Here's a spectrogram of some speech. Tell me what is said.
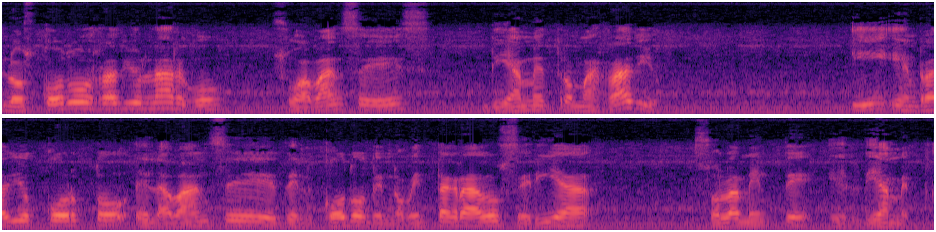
Los codos radio largo, su avance es diámetro más radio y en radio corto el avance del codo de 90 grados sería solamente el diámetro.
